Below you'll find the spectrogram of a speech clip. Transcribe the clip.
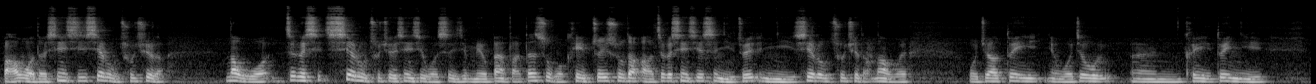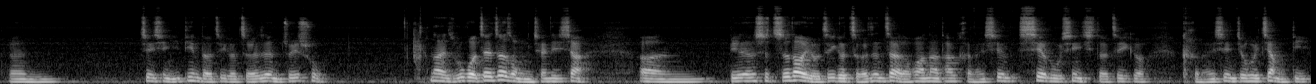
把我的信息泄露出去了。那我这个泄泄露出去的信息，我是已经没有办法，但是我可以追溯到啊，这个信息是你追你泄露出去的，那我我就要对我就嗯可以对你嗯进行一定的这个责任追溯。那如果在这种前提下，嗯，别人是知道有这个责任在的话，那他可能泄泄露信息的这个可能性就会降低。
